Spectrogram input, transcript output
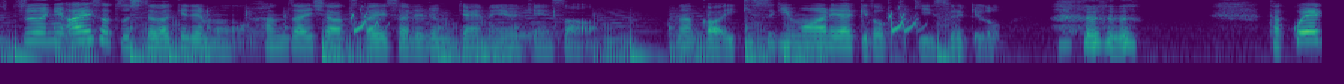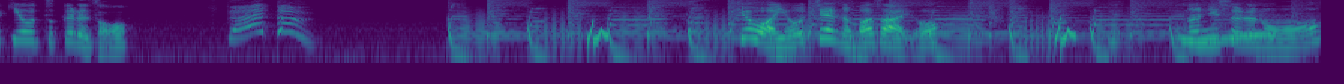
普通に挨拶しただけでも犯罪者扱いされるみたいな言うけんさ、なんか行き過ぎもあれやけどって気するけど。たこ焼きを作るぞ。スター今日は幼稚園のバザーよ。何？するの？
